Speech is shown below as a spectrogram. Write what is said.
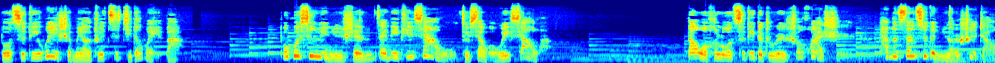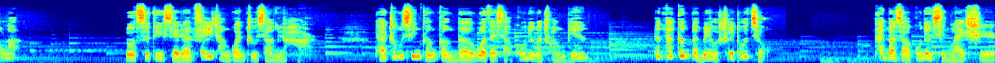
罗斯蒂为什么要追自己的尾巴。不过幸运女神在那天下午就向我微笑了。当我和罗斯蒂的主人说话时，他们三岁的女儿睡着了。罗斯蒂显然非常关注小女孩，她忠心耿耿地卧在小姑娘的床边，但她根本没有睡多久。看到小姑娘醒来时，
